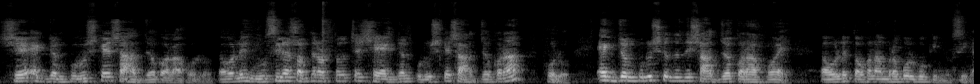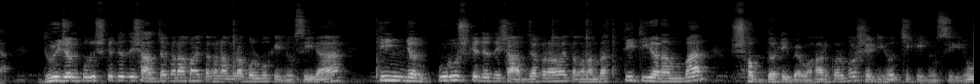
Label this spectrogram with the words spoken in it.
সে একজন পুরুষকে সাহায্য করা হলো। তাহলে নুসিরা শব্দের অর্থ হচ্ছে সে একজন পুরুষকে সাহায্য করা হলো। একজন পুরুষকে যদি সাহায্য করা হয়, তাহলে তখন আমরা বলব কি নুসিরা দুইজন পুরুষকে যদি সাহায্য করা হয়, তখন আমরা বলব কি নুসিরা তিনজন পুরুষকে যদি সাহায্য করা হয়, তখন আমরা তৃতীয় নাম্বার শব্দটি ব্যবহার করব, সেটি হচ্ছে কি নুসিরু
